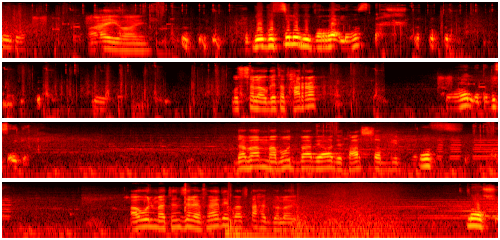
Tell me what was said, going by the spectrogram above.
إيه ده؟ أيوه أيوه. بيبص لي وبيبرق لي بص بص لو جيت اتحرك. إيه الاتوبيس اجى ده؟ بقى اما أموت بقى بيقعد يتعصب جدا. اوف. أول ما تنزل يا فادي بفتح الجلايد. ماشي.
